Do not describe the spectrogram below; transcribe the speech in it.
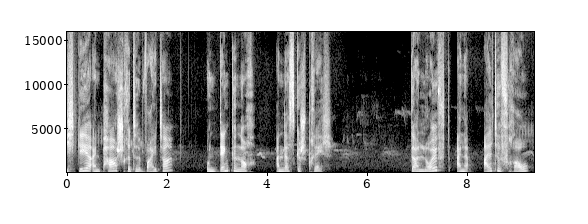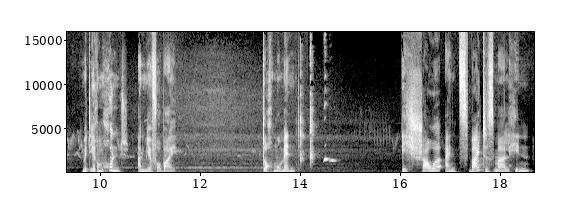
Ich gehe ein paar Schritte weiter und denke noch an das Gespräch. Da läuft eine alte Frau mit ihrem Hund an mir vorbei. Doch Moment. Ich schaue ein zweites Mal hin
